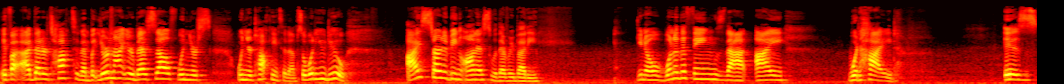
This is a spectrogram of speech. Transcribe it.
if I, I better talk to them but you're not your best self when you're when you're talking to them. So what do you do? I started being honest with everybody. You know one of the things that i would hide is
